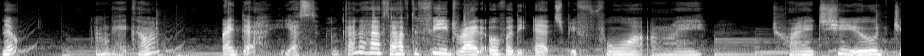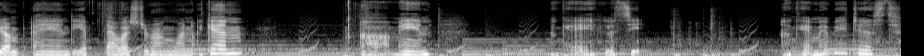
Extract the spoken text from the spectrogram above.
Nope. Okay, come on. Right there, yes. I kind of have to have the feet right over the edge before I try to jump and yep, that was the wrong one again. Oh, man. Okay, let's see. Okay, maybe just...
